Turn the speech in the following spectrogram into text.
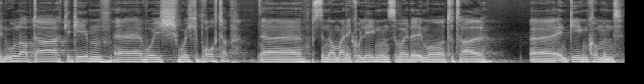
den Urlaub da gegeben, äh, wo, ich, wo ich gebraucht habe. Äh, sind auch meine Kollegen und so weiter immer total äh, entgegenkommend,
